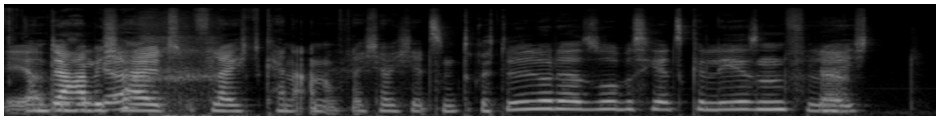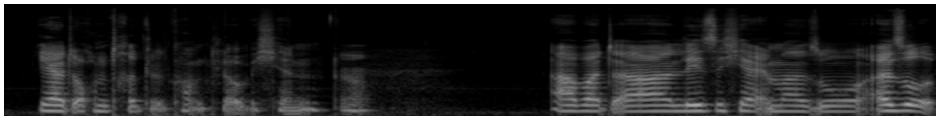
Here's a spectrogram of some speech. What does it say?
ja, und da habe ich halt vielleicht, keine Ahnung, vielleicht habe ich jetzt ein Drittel oder so bis jetzt gelesen. Vielleicht, ja, ja doch ein Drittel kommt, glaube ich, hin. Ja. Aber da lese ich ja immer so. Also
